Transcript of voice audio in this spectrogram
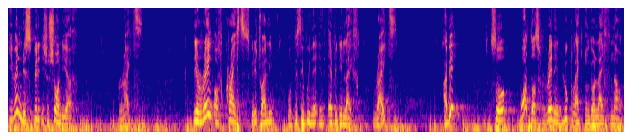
Even the spirit, it should show on the earth. Right? The reign of Christ spiritually was visible in his everyday life. Right? Abi? So, what does reigning look like in your life now?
